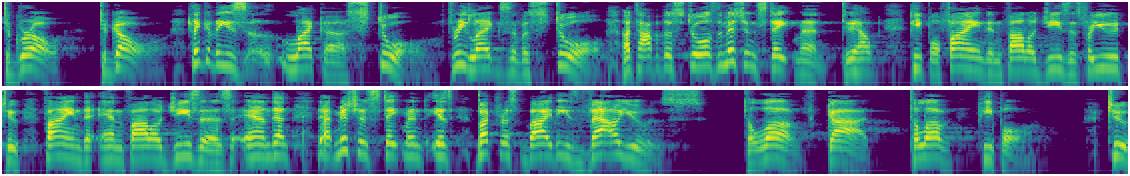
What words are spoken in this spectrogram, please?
to grow, to go. Think of these uh, like a stool, three legs of a stool. On top of the stool is the mission statement to help people find and follow Jesus, for you to find and follow Jesus. And then that mission statement is buttressed by these values to love God, to love people, to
